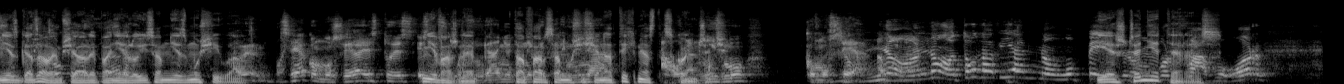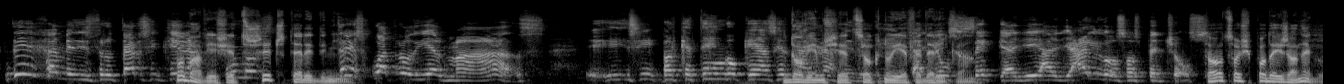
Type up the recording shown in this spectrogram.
Nie zgadzałem się, ale pani Eloisa. Mnie zmusiła. Nieważne, ta farsa musi się natychmiast skończyć. No, no, no. Jeszcze nie teraz. Pobawię się unos 3-4 dni. Y- hacer Dowiem się, co knuje Federica. To coś podejrzanego.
